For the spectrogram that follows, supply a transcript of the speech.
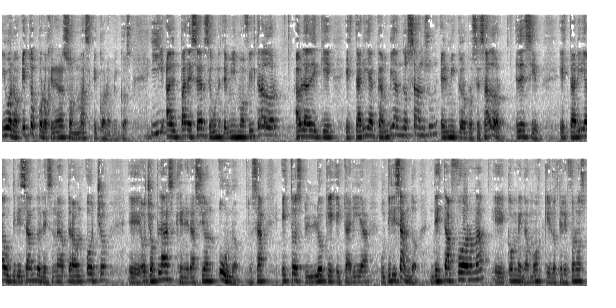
Y bueno, estos por lo general son más económicos. Y al parecer, según este mismo filtrador, habla de que estaría cambiando Samsung el microprocesador. Es decir, estaría utilizando el Snapdragon 8 8 eh, Plus generación 1. O sea, esto es lo que estaría utilizando. De esta forma, eh, convengamos que los teléfonos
